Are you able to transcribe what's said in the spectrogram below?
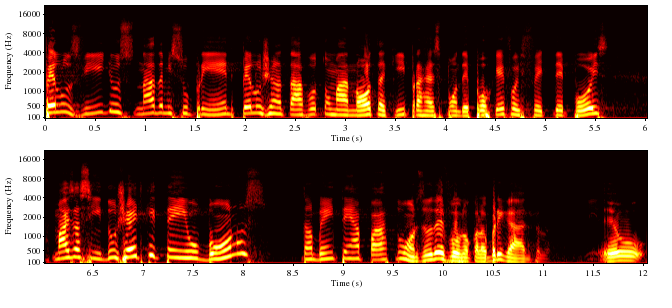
pelos vídeos, nada me surpreende. Pelo jantar, vou tomar nota aqui para responder por que foi feito depois. Mas, assim, do jeito que tem o bônus, também tem a parte do ônus. Eu devolvo, meu colega. Obrigado. Eu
